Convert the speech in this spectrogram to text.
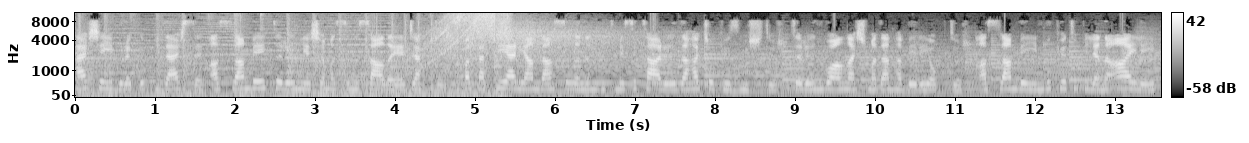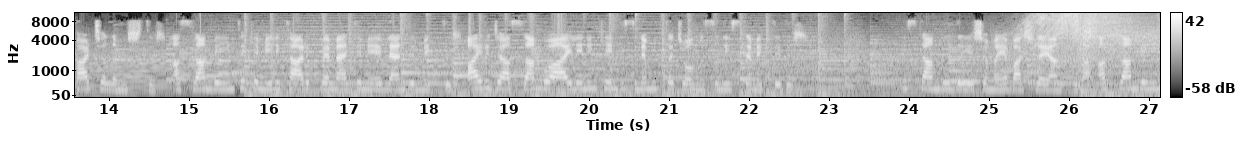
Her şeyi bırakıp giderse Aslan Bey Tarık'ın yaşamasını sağlayacaktır. Fakat diğer yandan Sıla'nın gitmesi Tarık'ı daha çok üzmüştür. Tarık'ın bu anlaşmadan haberi yoktur. Aslan Bey'in bu kötü planı aileyi parçalamıştır. Aslan Bey'in tek emeli Tarık ve Meltem'i evlendirmektir. Ayrıca Aslan bu ailenin kendisine muhtaç olmasını istemektedir. İstanbul'da yaşamaya başlayan Sıla, Aslan Bey'in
